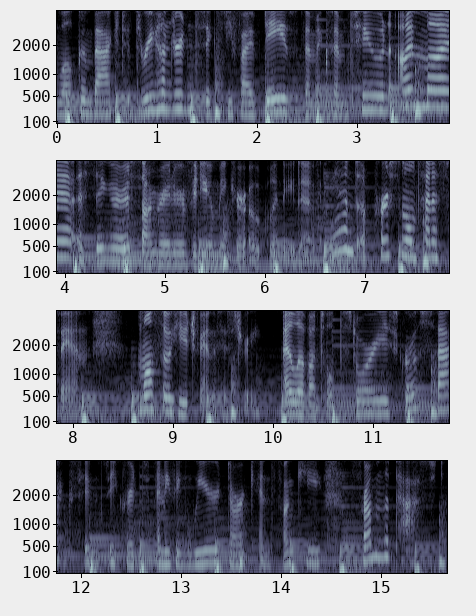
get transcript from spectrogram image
And welcome back to 365 Days with mxmtoon. I'm Maya, a singer, songwriter, video maker, Oakland native, and a personal tennis fan. I'm also a huge fan of history. I love untold stories, gross facts, hidden secrets, anything weird, dark, and funky from the past.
